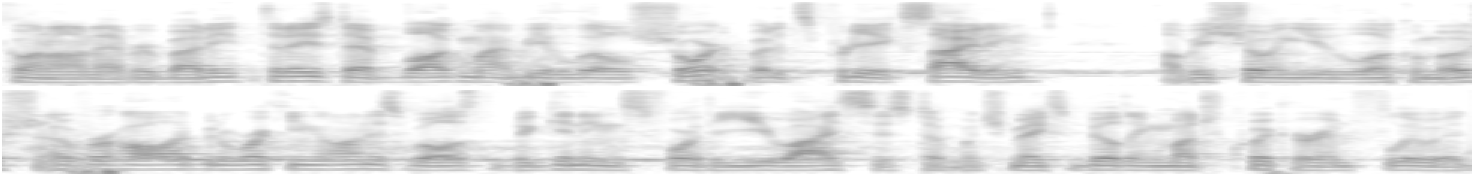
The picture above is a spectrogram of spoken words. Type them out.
going on everybody? Today's dev vlog might be a little short, but it's pretty exciting. I'll be showing you the locomotion overhaul I've been working on, as well as the beginnings for the UI system, which makes building much quicker and fluid.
